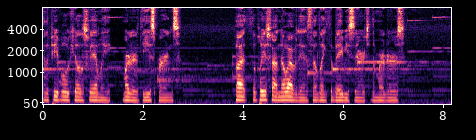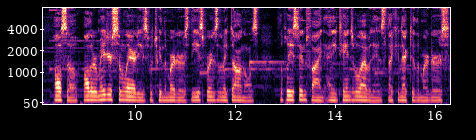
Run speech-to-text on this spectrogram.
and the people who killed his family murdered the Eastburns. But the police found no evidence that linked the babysitter to the murders. Also, while there were major similarities between the murders of the Eastburns and the MacDonalds, the police didn't find any tangible evidence that connected the murders.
